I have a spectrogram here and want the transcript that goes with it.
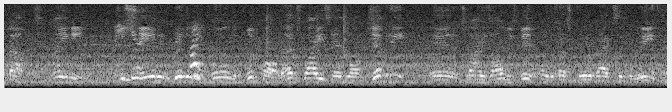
about timing, just staying in rhythm and throwing the football. That's why he's had longevity, and it's why he's always been one of the best quarterbacks in the league.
